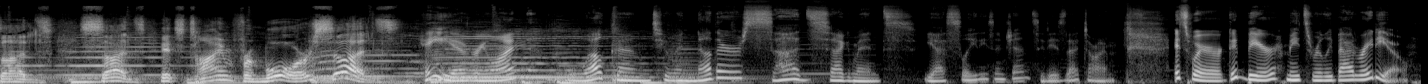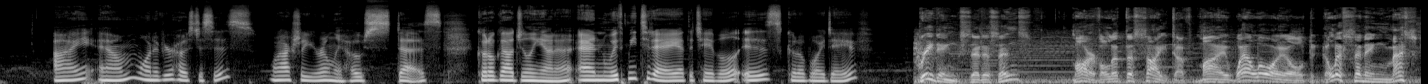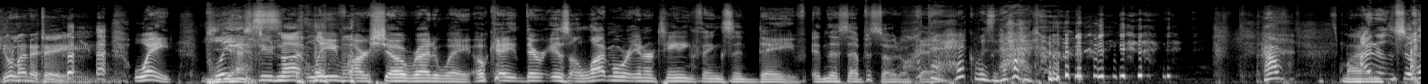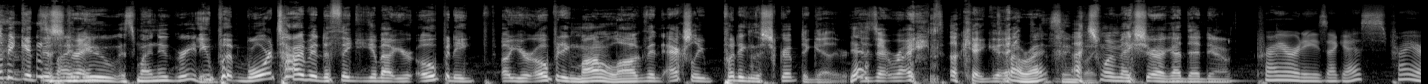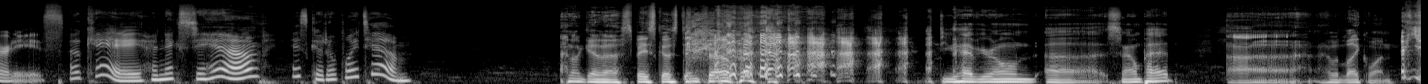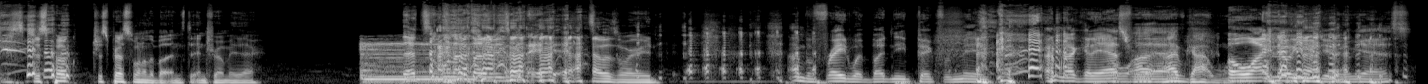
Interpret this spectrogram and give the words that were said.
Suds, suds. It's time for more suds. Hey everyone, welcome to another Suds segment. Yes, ladies and gents, it is that time. It's where good beer meets really bad radio. I am one of your hostesses. Well, actually, your only hostess, good old gal Juliana. And with me today at the table is good old boy Dave. Greetings, citizens. Marvel at the sight of my well oiled, glistening masculinity. Wait, please Yes. do not leave our show right away. Okay, there is a lot more entertaining things than Dave in this episode. Okay? What the heck was that? how? It's my, I don't, so let me get this my straight. new it's my new greeting. you put more time into thinking about your opening, your opening monologue than actually putting the script together. Yeah. is that right? Okay, good. All right. I just want to make sure I got that down. Priorities, I guess. Priorities. Okay, and next to him is good old boy Tim. I don't get a Space Ghost intro. Do you have your own uh, sound pad? uh, I would like one. Just, just poke, just press one of the buttons to intro me there. That's the one I thought he was going to. I was worried. I'm afraid what button he'd pick for me. I'm not going to ask Oh, for I, that. I've got one. Oh, I know you do. Yes.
